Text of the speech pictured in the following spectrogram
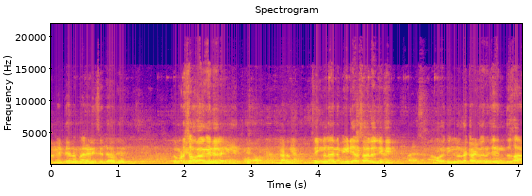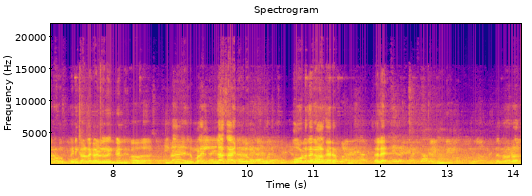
അങ്ങനത്തെയാണ് മലയാളീസിന്റെ ഒരു നമ്മുടെ സ്വഭാവം അങ്ങനെയല്ലേ? കാരണം നിങ്ങൾ തന്നെ മീഡിയാസ് ആലോചിക്കും. അപ്പോൾ നിങ്ങളുടെ കഴിവ് എന്ന് വെച്ചാൽ എന്ത് സാധനം ഒപ്പിടിക്കാനുള്ള കഴിവ് നിങ്ങൾക്കുണ്ട്. നമ്മളെ നമ്മളെ എല്ലാ കാര്യത്തിലും പോകുന്ന ആൾക്കാരാണ് അല്ലേ? എന്ന് പറഞ്ഞാൽ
